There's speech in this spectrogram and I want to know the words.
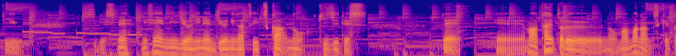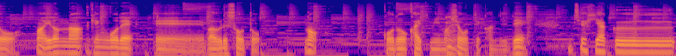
っていう記事ですね。2022年12月5日の記事です。で、えーまあタイトルのままなんですけど、まあいろんな言語で、えーバブル相当のコードを書いてみましょうっていう感じで、一応飛躍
